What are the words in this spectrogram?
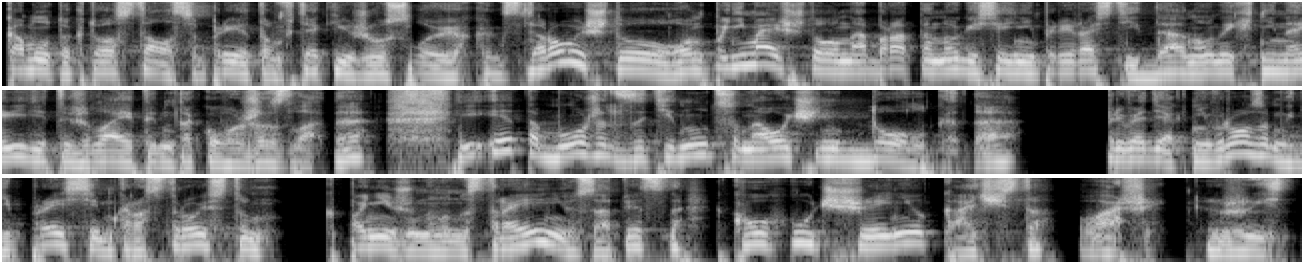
кому-то, кто остался при этом в таких же условиях, как здоровый, что он понимает, что он обратно ноги себе не прирастит, да, но он их ненавидит и желает им такого же зла, да. И это может затянуться на очень долго, да, приводя к неврозам, к депрессиям, к расстройствам, к пониженному настроению, соответственно, к ухудшению качества вашей жизни.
